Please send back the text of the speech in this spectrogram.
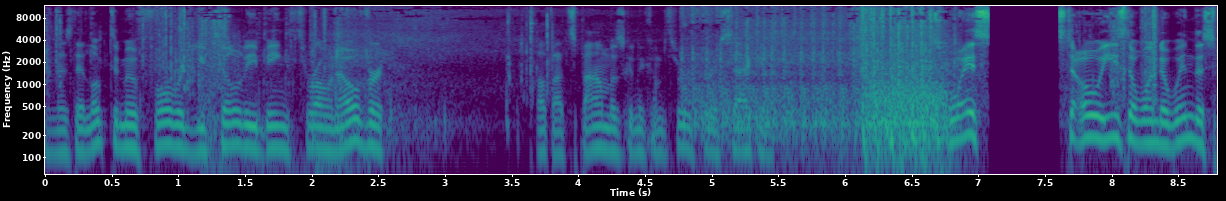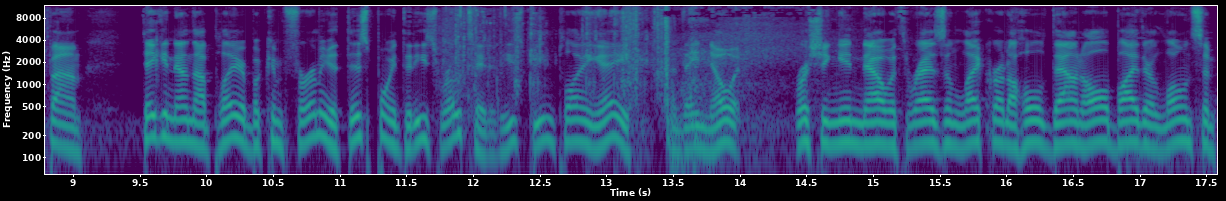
And as they look to move forward, utility being thrown over. Thought that spam was going to come through for a second. Twist. Oh, he's the one to win the spam. Taking down that player, but confirming at this point that he's rotated. He's been playing A, and they know it. Rushing in now with Rez and Lekr0 to hold down all by their lonesome.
